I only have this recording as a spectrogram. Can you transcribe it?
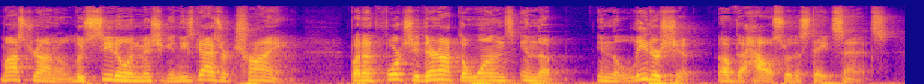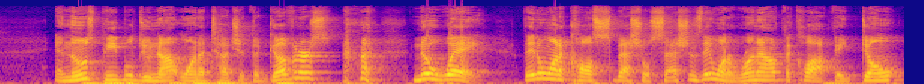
Mastriano, Lucido in Michigan. These guys are trying. But unfortunately, they're not the ones in the in the leadership of the House or the state senates. And those people do not want to touch it. The governors, no way. They don't want to call special sessions. They want to run out the clock. They don't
